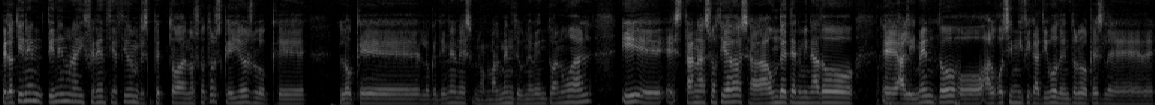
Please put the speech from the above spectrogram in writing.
pero tienen, tienen una diferenciación respecto a nosotros que ellos lo que lo que lo que tienen es normalmente un evento anual y eh, están asociados a un determinado eh, alimento o algo significativo dentro de lo que es le- de-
